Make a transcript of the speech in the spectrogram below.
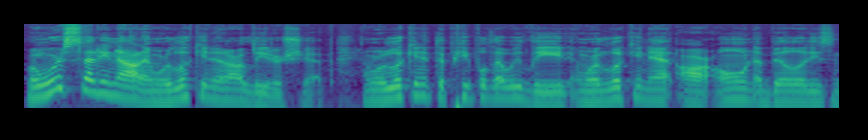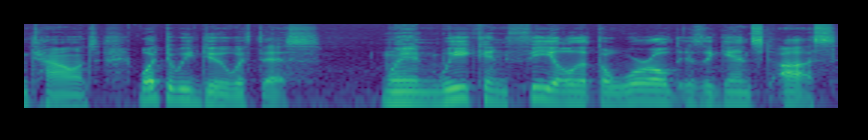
when we're setting out and we're looking at our leadership and we're looking at the people that we lead and we're looking at our own abilities and talents, what do we do with this? When we can feel that the world is against us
